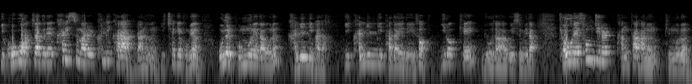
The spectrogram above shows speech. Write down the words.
이 고고학자들의 카리스마를 클릭하라 라는 이 책에 보면 오늘 본문에 나오는 갈릴리 바다, 이 갈릴리 바다에 대해서 이렇게 묘사하고 있습니다. 겨울의 성지를 강타하는 빗물은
